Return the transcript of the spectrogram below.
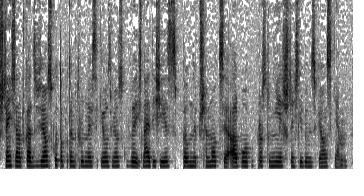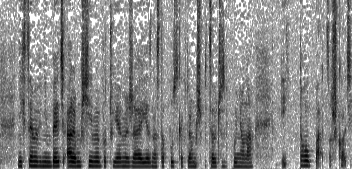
szczęścia na przykład w związku, to potem trudno jest z takiego związku wyjść, nawet jeśli jest pełny przemocy, albo po prostu nie jest szczęśliwym związkiem nie chcemy w nim być, ale musimy, bo czujemy, że jest nas ta pustka, która musi być cały czas wypełniona i to bardzo szkodzi.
